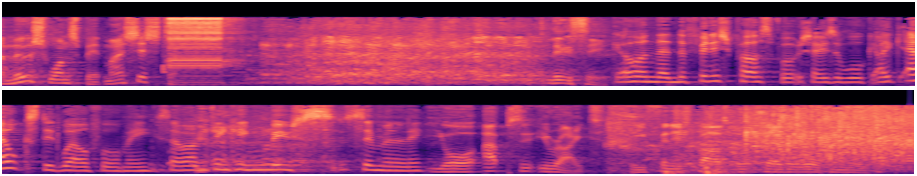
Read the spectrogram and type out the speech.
A moose once bit my sister. Lucy. Go on then. The Finnish passport shows a walk. I, Elks did well for me, so I'm thinking moose similarly. You're absolutely right. The Finnish passport shows a walking moose.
